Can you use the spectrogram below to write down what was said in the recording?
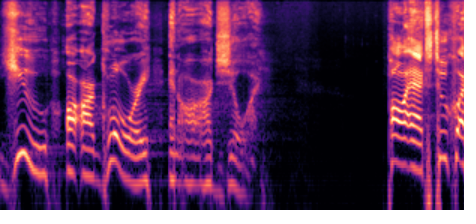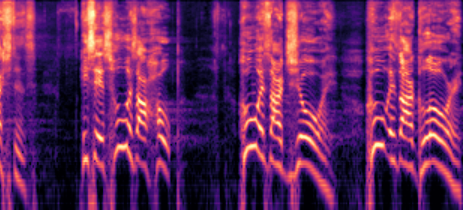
you are our glory and are our joy. Paul asks two questions. He says, Who is our hope? Who is our joy? Who is our glory?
